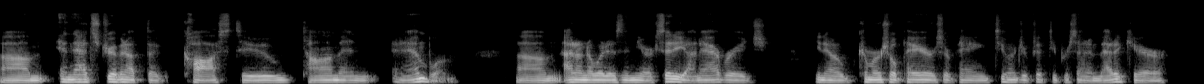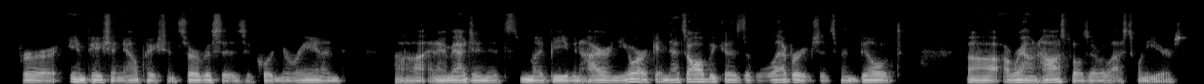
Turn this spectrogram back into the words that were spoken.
Um, and that's driven up the cost to Tom and, and Emblem. Um, I don't know what it is in New York City on average, you know, commercial payers are paying 250% of Medicare for inpatient and outpatient services, according to RAND. Uh, and I imagine it might be even higher in New York. And that's all because of the leverage that's been built uh, around hospitals over the last 20 years.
